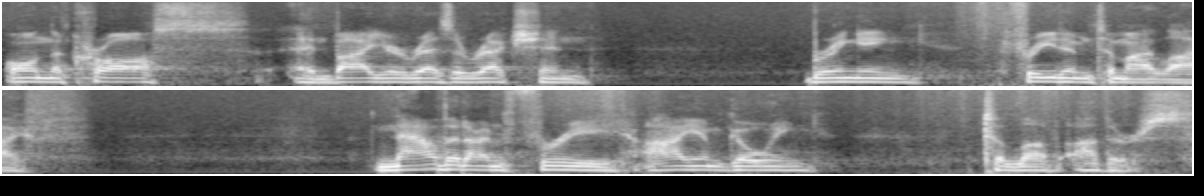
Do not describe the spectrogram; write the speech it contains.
on the cross and by your resurrection, bringing freedom to my life. Now that I'm free, I am going to love others.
